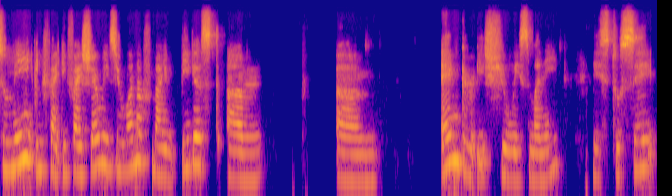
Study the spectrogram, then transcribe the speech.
To me, if I if I share with you one of my biggest um, um, anger issue with money is to say,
